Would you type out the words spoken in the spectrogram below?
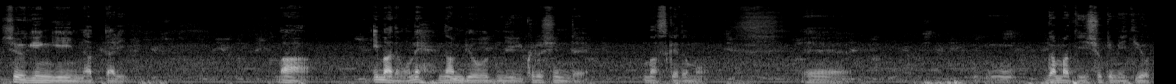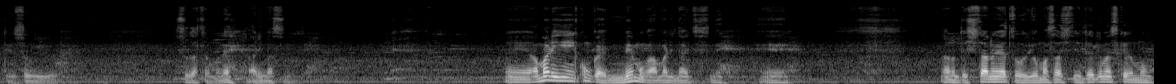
衆議院議員になったりまあ今でもね難病に苦しんでますけども、えー、頑張って一生懸命生きようっていうそういう姿もねありますんで、えー、あまり今回メモがあまりないですね、えー、なので下のやつを読まさせていただきますけども、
